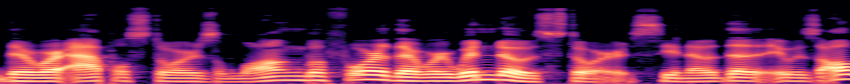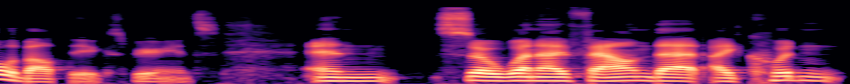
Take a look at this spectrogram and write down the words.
there were Apple stores long before there were Windows stores. You know, the, it was all about the experience. And so when I found that I couldn't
